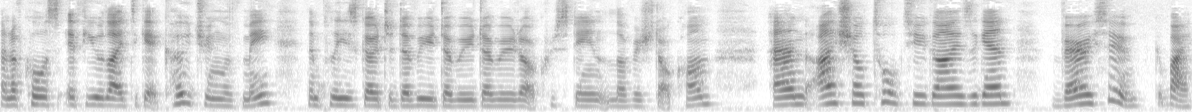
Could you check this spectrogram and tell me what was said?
And of course, if you would like to get coaching with me, then please go to www.christineloveridge.com and I shall talk to you guys again very soon. Goodbye.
